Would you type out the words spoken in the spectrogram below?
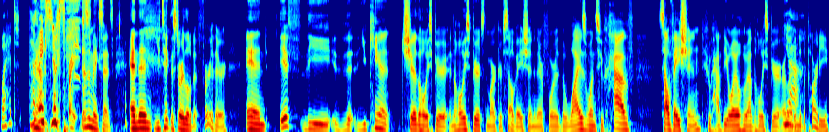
what? That Yeah, makes no sense. Right It doesn't make sense. And then you take the story a little bit further and if the the you can't share the holy spirit and the holy spirit's the marker of salvation and therefore the wise ones who have salvation who have the oil who have the holy spirit are let Yeah. into the party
